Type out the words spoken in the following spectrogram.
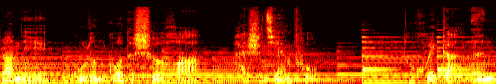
让你无论过得奢华还是简朴，都会感恩，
